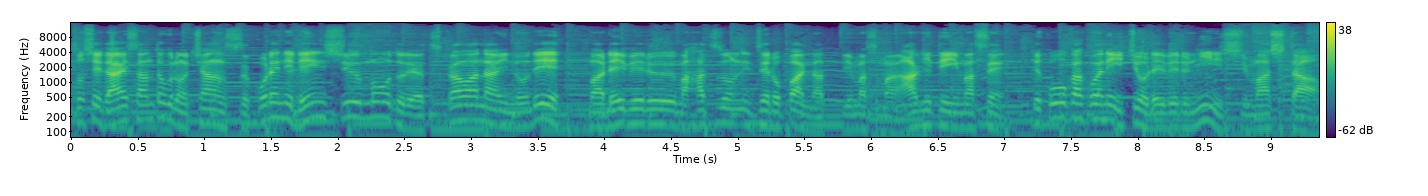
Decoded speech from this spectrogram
そして第3特のチャンス、これね、練習モードでは使わないので、まあ、レベル、まあ、発動に0%になっています。まあ、上げていません。で、広角はね、一応レベル2にしました。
